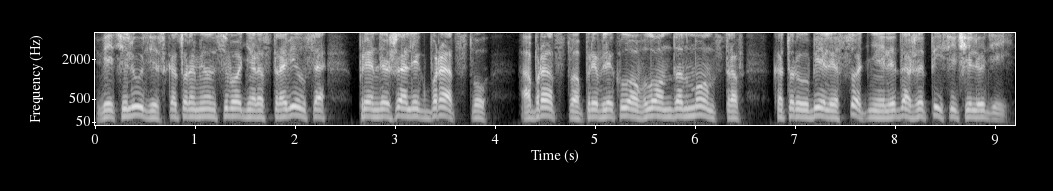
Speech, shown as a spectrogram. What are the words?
Ведь люди, с которыми он сегодня растравился, принадлежали к братству, а братство привлекло в Лондон монстров, которые убили сотни или даже тысячи людей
